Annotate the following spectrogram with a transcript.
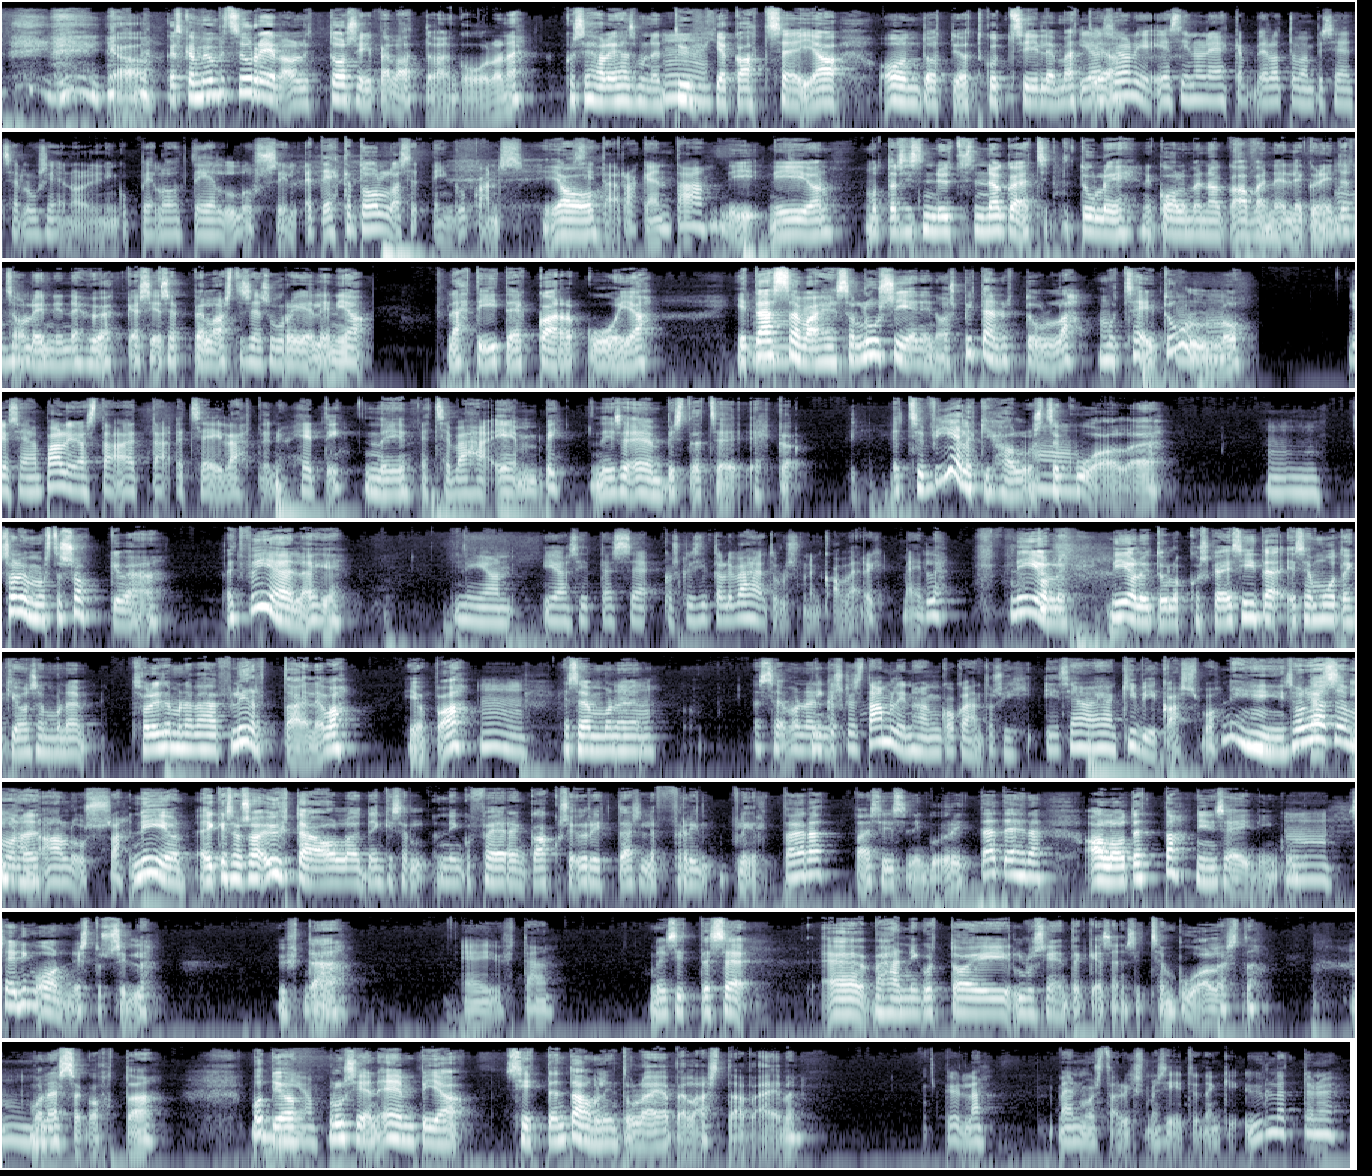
Joo, koska minun mielestä Suriel oli tosi pelottavan kuulonen. Kun sehän oli ihan semmoinen tyhjä katse ja ontot jotkut silmät. Joo, ja... se oli, ja siinä oli ehkä pelottavampi se, että se Lucien oli niinku pelotellut sille. Että ehkä tollaset niinku kans Joo. sitä rakentaa. Niin, niin on. Mutta siis nyt se nugget sitten tuli, ne kolme nagaa vai neljä, kun niitä mm-hmm. se oli, niin ne hyökkäsi ja se pelasti sen Surielin ja lähti itse karkuun. Ja, ja mm-hmm. tässä vaiheessa Lucienin olisi pitänyt tulla, mutta se ei tullut. Mm-hmm. Ja sehän paljastaa, että, että se ei lähtenyt heti. Niin, Että se vähän empi. niin se empistä, että se ehkä, että se vieläkin halusi, että se kuolee. Mm-hmm. Se oli musta shokki vähän. Että vieläkin. Niin on. Ja sitten se, koska siitä oli vähän tullut sellainen kaveri meille. Niin oli, niin oli tullut, koska ei siitä, se muutenkin on semmoinen, se oli semmoinen vähän flirttaileva jopa. Mm. Ja semmoinen, mm. Semmoinen Niin, koska se Tamlinhan on koko ajan tosi, se on ihan kivikasvo. niin, se oli ihan semmoinen, ihan alussa. niin on, eikä se osaa yhtään olla jotenkin se niin kanssa, kun se yrittää sille flirttaida, tai siis niin kuin yrittää tehdä aloitetta, niin se ei, niin kuin, mm. se ei niin kuin onnistu sillä yhtään. Ei yhtään. Niin sitten se äh, vähän niin kuin toi Lucien tekee sen sitten sen puolesta mm-hmm. monessa kohtaa. Mutta joo, Niin jo. Lucien empi ja sitten Tamlin tulee ja pelastaa päivän. Kyllä. Mä en muista, oliko mä siitä jotenkin yllättynyt.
